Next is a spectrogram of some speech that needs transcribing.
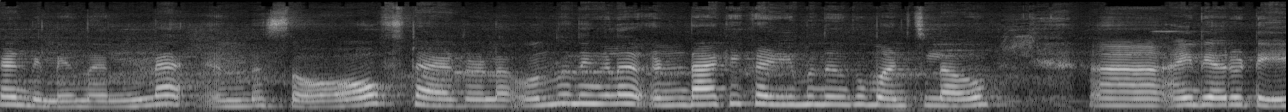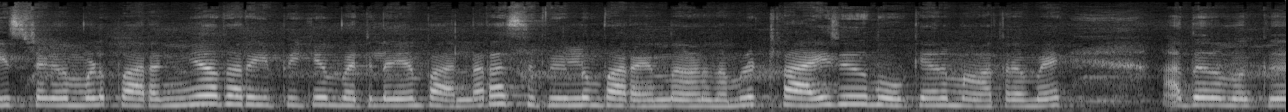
കണ്ടില്ലേ? നല്ല എന്താ സോഫ്റ്റ് ആയിട്ടുള്ള ഒന്ന് നിങ്ങൾ ഉണ്ടാക്കി കഴിയുമ്പോൾ നിങ്ങൾക്ക് മനസ്സിലാവും. അതിന്റെ ഒരു ടേസ്റ്റൊക്കെ നമ്മൾ പറഞ്ഞാൽ അറിയിപ്പിക്കാൻ പറ്റില്ല. ഞാൻ പല റെസിപ്പികളിലും പറയുന്നതാണ്. നമ്മൾ ട്രൈ ചെയ്ത് നോക്കിയാൽ മാത്രമേ അത് നമുക്ക്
